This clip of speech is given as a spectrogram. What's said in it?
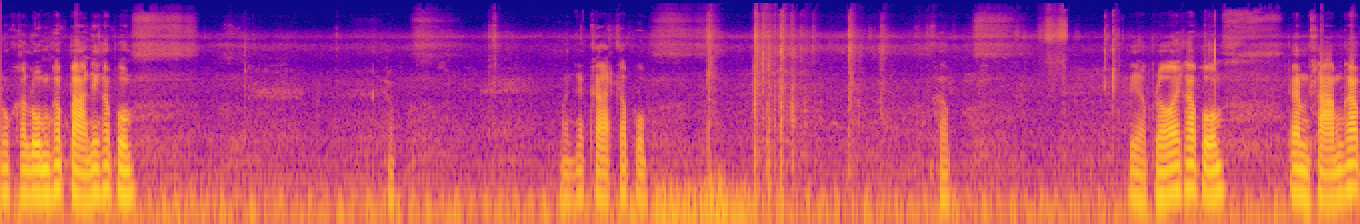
นกขลมครับป่านี้ครับผมครับบรรยากาศครับผม ครับ เรียบร้อยครับผมแต้มสามครับ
